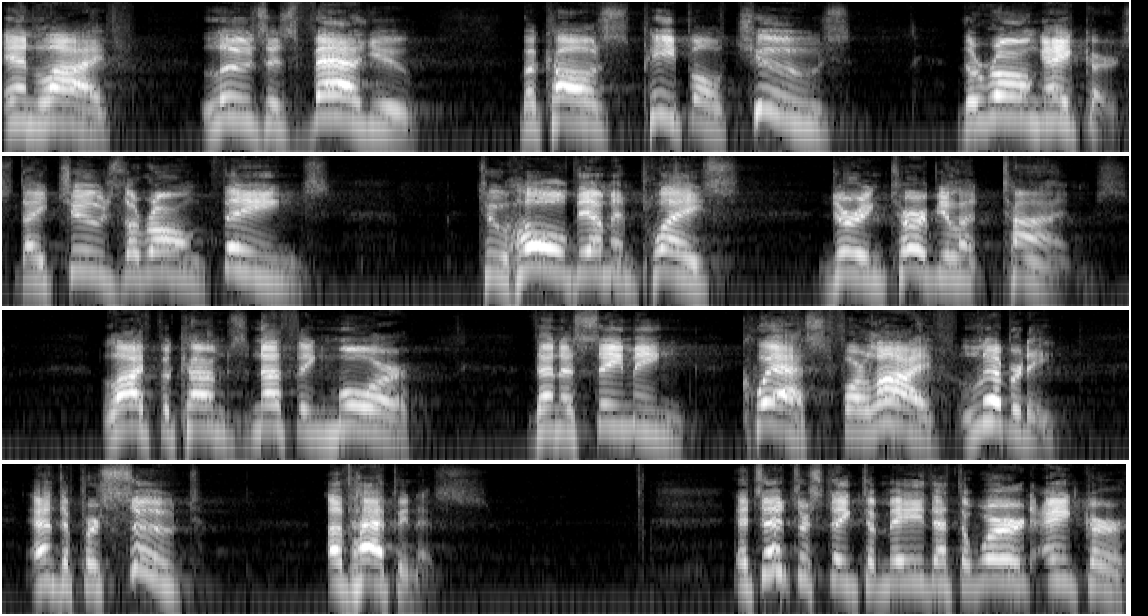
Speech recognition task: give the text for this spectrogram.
in life loses value because people choose the wrong anchors. They choose the wrong things to hold them in place during turbulent times. Life becomes nothing more than a seeming quest for life, liberty, and the pursuit of happiness. It's interesting to me that the word anchor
